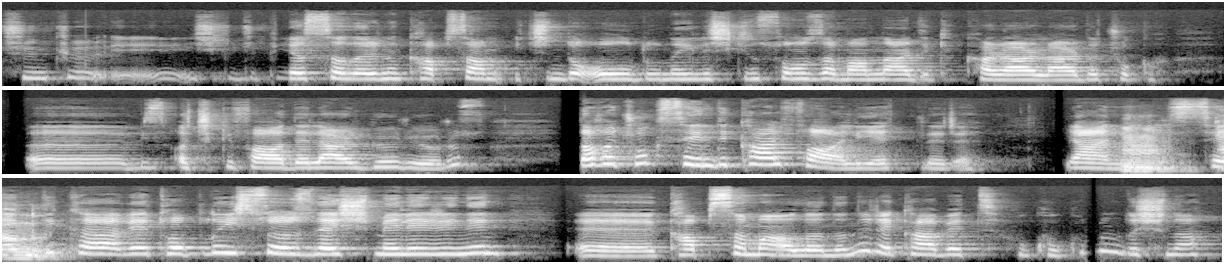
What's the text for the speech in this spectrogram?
Çünkü e, iş gücü piyasalarının kapsam içinde olduğuna ilişkin son zamanlardaki kararlarda çok e, biz açık ifadeler görüyoruz. Daha çok sendikal faaliyetleri yani hmm, sendika anladım. ve toplu iş sözleşmelerinin e, kapsama alanını rekabet hukukunun dışına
